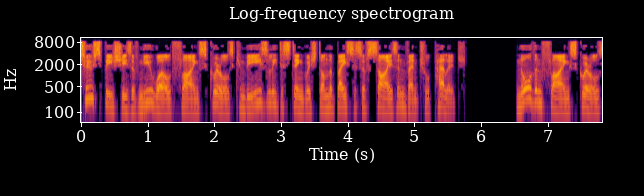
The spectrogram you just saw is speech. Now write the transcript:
Two species of New World flying squirrels can be easily distinguished on the basis of size and ventral pelage. Northern flying squirrels,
